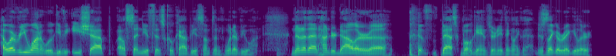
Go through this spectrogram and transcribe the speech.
however you want it. We'll give you eShop. I'll send you a physical copy of something, whatever you want. None of that hundred dollar uh, basketball games or anything like that. Just like a regular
